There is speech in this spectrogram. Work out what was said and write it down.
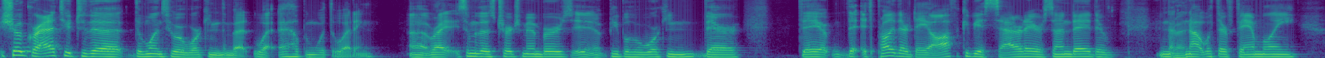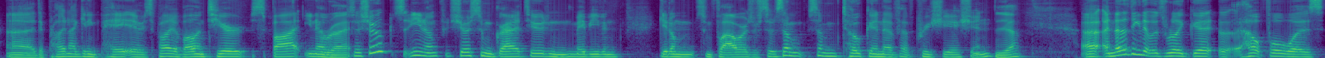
show gratitude to the the ones who are working the met, what, helping with the wedding. Uh, right. Some of those church members, you know, people who are working there, they are, it's probably their day off. It could be a Saturday or Sunday. They're n- Right. not with their family. Uh, they're probably not getting paid. It's probably a volunteer spot. You know. Right. So show you know show some gratitude and maybe even get them some flowers or some some, some token of appreciation. Yeah. Uh, another thing that was really good, uh, helpful was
